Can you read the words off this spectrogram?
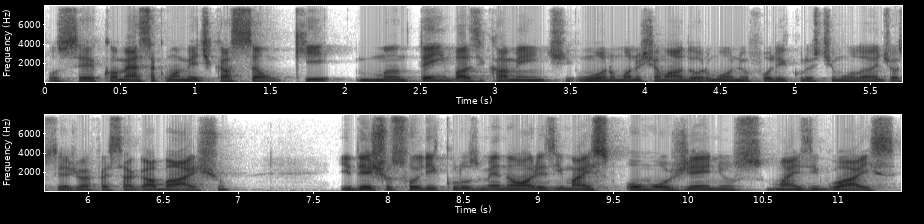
você começa com uma medicação que mantém basicamente um hormônio chamado hormônio folículo estimulante, ou seja, o FSH baixo, e deixa os folículos menores e mais homogêneos, mais iguais,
